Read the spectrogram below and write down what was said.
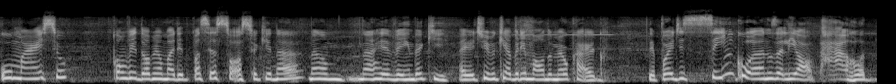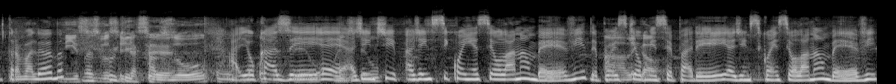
o Márcio convidou meu marido para ser sócio aqui na, na, na revenda aqui. Aí eu tive que abrir mão do meu cargo. Depois de cinco anos ali, ó, pá, trabalhando. Nisso Mas você já você- casou. com- Aí eu conheceu- casei, é, a gente, a gente se conheceu lá na Ambev, depois Ah, que eu legal. me separei, a gente se conheceu lá na Ambev.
